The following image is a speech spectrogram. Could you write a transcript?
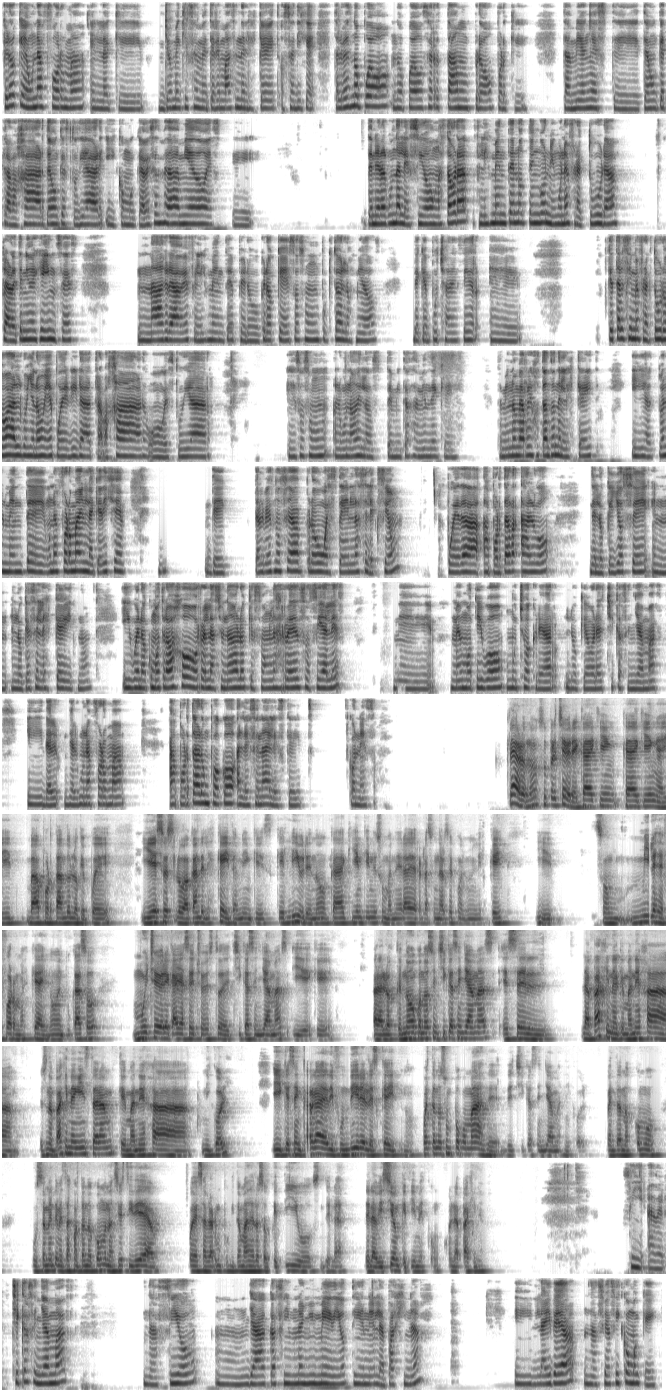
creo que una forma en la que yo me quise meter más en el skate, o sea, dije, tal vez no puedo, no puedo ser tan pro porque también este, tengo que trabajar, tengo que estudiar y como que a veces me da miedo este, tener alguna lesión. Hasta ahora, felizmente, no tengo ninguna fractura. Claro, he tenido esguinces, nada grave, felizmente, pero creo que esos son un poquito de los miedos de que, pucha, decir, eh, ¿qué tal si me fracturo algo? Ya no voy a poder ir a trabajar o estudiar. Esos son algunos de los temitas también de que también no me arriesgo tanto en el skate. Y actualmente una forma en la que dije de tal vez no sea pro o esté en la selección, pueda aportar algo de lo que yo sé en, lo que es el skate, ¿no? Y bueno, como trabajo relacionado a lo que son las redes sociales, me, me motivó mucho a crear lo que ahora es Chicas en Llamas y de, alguna forma aportar un poco a la escena del skate con eso. Claro, ¿no? Súper chévere. Cada quien, cada quien ahí va aportando lo que puede. Y eso es lo bacán del skate también, que es, que es libre, ¿no? Cada quien tiene su manera de relacionarse con el skate y son miles de formas que hay, ¿no? En tu caso, muy chévere que hayas hecho esto de Chicas en Llamas y de que para los que no conocen Chicas en Llamas, es el, la página que maneja, es una página en Instagram que maneja Nicole y que se encarga de difundir el skate, ¿no? Cuéntanos un poco más de, Chicas en Llamas, Nicole. Cuéntanos cómo, justamente me estás contando cómo nació esta idea. Puedes hablar un poquito más de los objetivos, de la, de la visión que tienes con, con la página. Sí, a ver, Chicas en Llamas nació Mm, ya casi un año y medio tiene la página. Y la idea nació así como que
